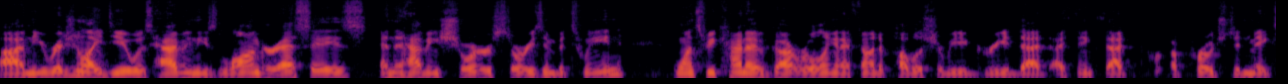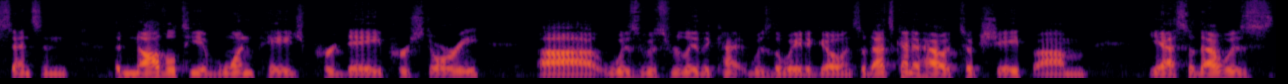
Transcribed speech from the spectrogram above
Uh, and the original idea was having these longer essays and then having shorter stories in between once we kind of got rolling and I found a publisher, we agreed that I think that pr- approach didn't make sense and the novelty of one page per day per story uh, was was really the kind was the way to go. And so that's kind of how it took shape. Um, yeah, so that was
